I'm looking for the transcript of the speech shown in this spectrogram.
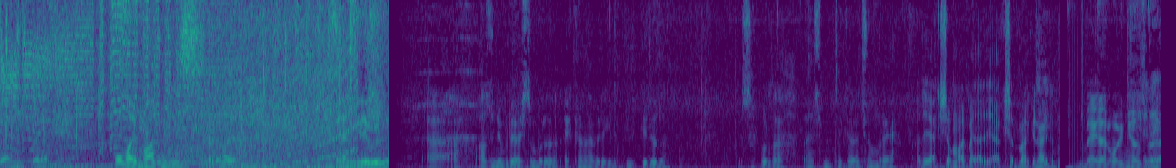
Geldik beraber. Olay mahallindeyiz. Yani niye böyle? Aa, az önce buraya açtım. Burada ekran habere gidip gidip geliyordu. Yusuf burada. Ben şimdi tekrar açıyorum buraya. Hadi iyi akşamlar beyler. iyi akşamlar. Günaydın. Beyler oynuyoruz böyle.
